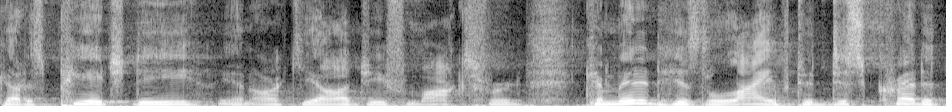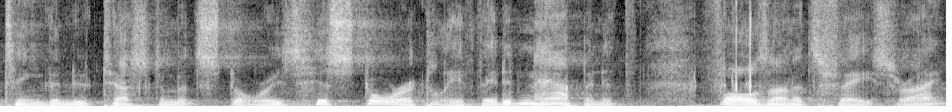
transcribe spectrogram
got his PhD in archaeology from Oxford, committed his life to discrediting the New Testament stories historically. If they didn't happen, it falls on its face, right?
